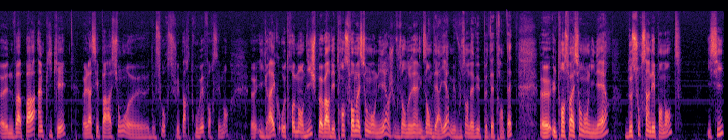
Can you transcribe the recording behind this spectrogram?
euh, ne va pas impliquer la séparation de sources. Je ne vais pas retrouver forcément Y. Autrement dit, je peux avoir des transformations non linéaires, je vais vous en donner un exemple derrière, mais vous en avez peut-être en tête. une transformation non linéaire de sources indépendantes, ici,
